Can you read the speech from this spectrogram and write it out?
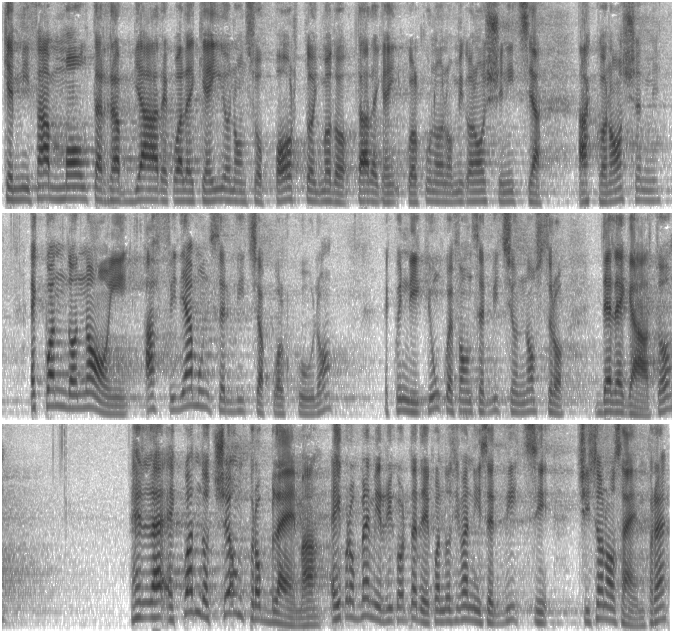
che mi fa molto arrabbiare, quale che io non sopporto, in modo tale che qualcuno non mi conosce inizia a conoscermi. E quando noi affidiamo un servizio a qualcuno, e quindi chiunque fa un servizio è un nostro delegato, e, quando c'è un problema, e i problemi ricordate quando si fanno i servizi ci sono sempre,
